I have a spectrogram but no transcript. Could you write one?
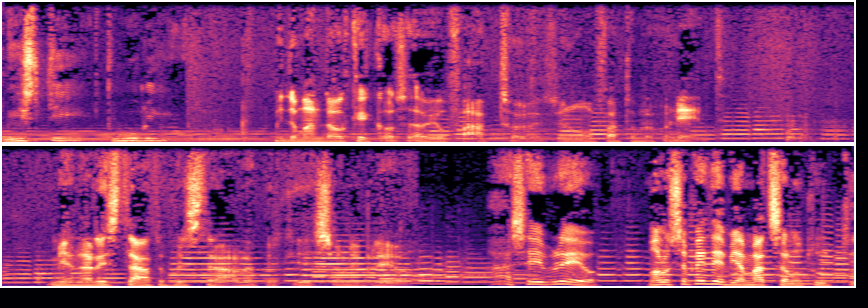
misti, puri. Mi domandò che cosa avevo fatto, non ho fatto proprio niente. Mi hanno arrestato per strada perché sono ebreo. Ah, sei ebreo? Ma lo sapete, vi ammazzano tutti.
